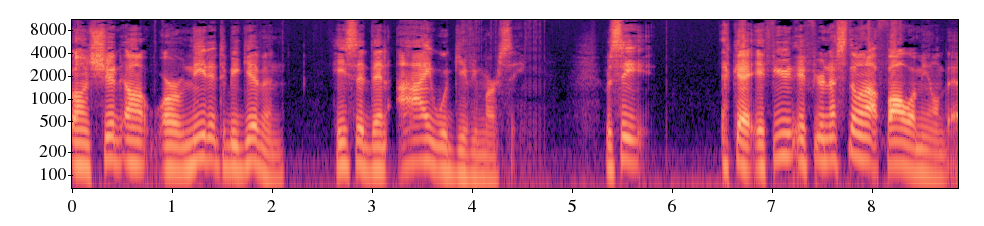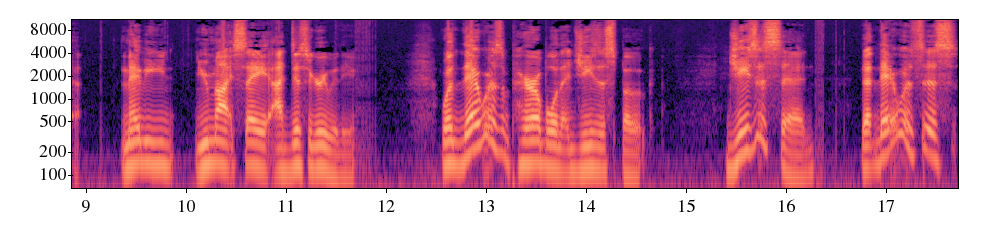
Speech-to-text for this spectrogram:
uh, should uh, or needed to be given, He said, then I would give you mercy. But see, okay, if you if you're not, still not following me on that, maybe you, you might say I disagree with you. Well, there was a parable that Jesus spoke. Jesus said that there was this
